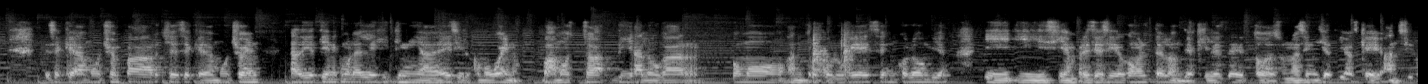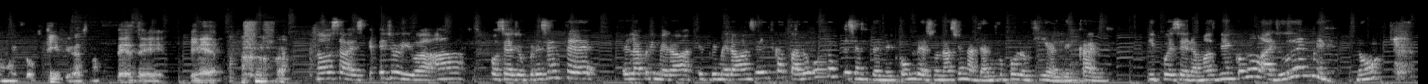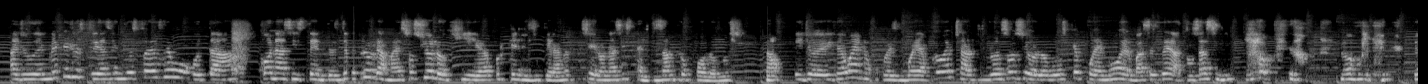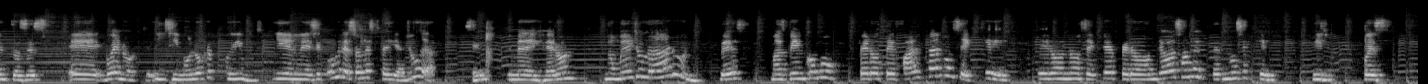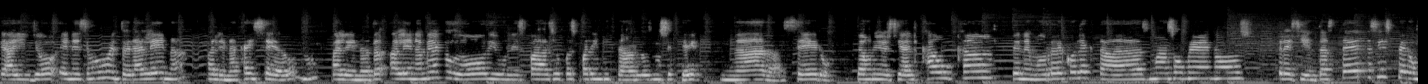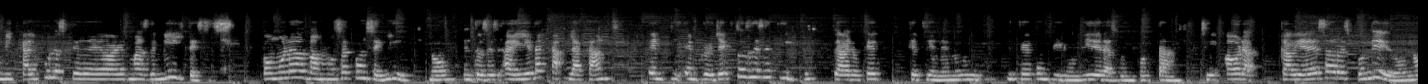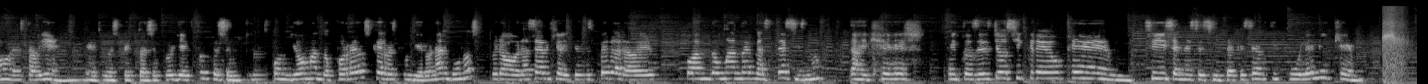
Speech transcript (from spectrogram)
se queda mucho en parche, se queda mucho en nadie tiene como la legitimidad de decir como bueno, vamos a dialogar como antropólogues en Colombia y, siempre se ha sido como el telón de Aquiles de todas unas iniciativas que han sido muy fructíferas. Desde Pineda. No, sabes que yo iba a, o sea, yo presenté la primera, el primer avance del catálogo, lo presenté en el Congreso Nacional de Antropología, el de Cali y pues era más bien como ayúdenme, ¿no? Ayúdenme que yo estoy haciendo esto desde Bogotá con asistentes del programa de sociología porque ni siquiera me pusieron asistentes antropólogos, ¿no? Y yo dije, bueno, pues voy a aprovechar los sociólogos que pueden mover bases de datos así rápido, ¿no? Porque entonces, eh, bueno, hicimos lo que pudimos y en ese congreso les pedí ayuda, ¿sí? Y me dijeron, no me ayudaron, ¿ves? Más bien como, pero te falta no sé qué, pero no sé qué, pero ¿dónde vas a meter no sé qué? Y pues ahí yo, en ese momento era Alena, Alena Caicedo, ¿no? Alena, Alena me ayudó, dio un espacio pues para invitarlos, no sé qué, nada, cero. La Universidad del Cauca, tenemos recolectadas más o menos 300 tesis, pero mi cálculo es que debe haber más de mil tesis. ¿Cómo las vamos a conseguir? ¿no? Entonces ahí la, la CAMP en, proyectos de ese tipo, claro que, que tienen que cumplir un liderazgo importante. ¿sí? Ahora, Caviedes ha respondido, ¿no? Está bien, eh, respecto a ese proyecto, pues él respondió, mandó correos que respondieron algunos, pero ahora Sergio hay que esperar a ver cuándo mandan las tesis, ¿no? Hay que ver. Entonces yo sí creo que sí se necesita que se articulen y que,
